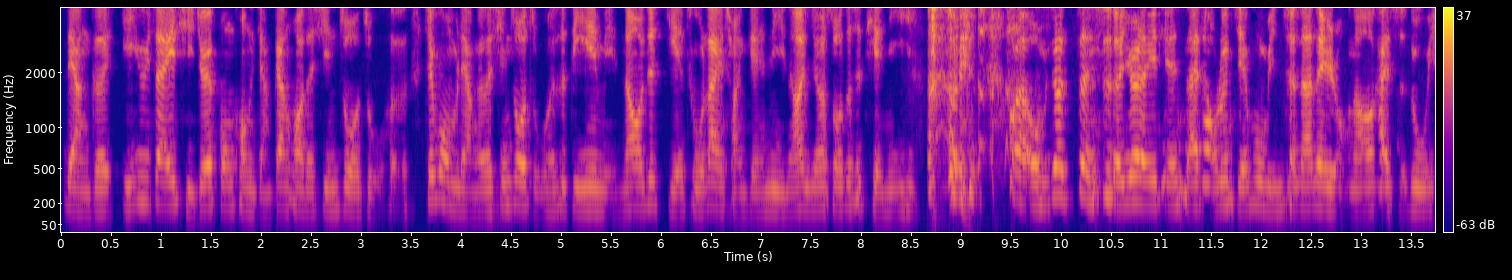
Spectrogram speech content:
两个一遇在一起就会疯狂讲干话的星座组合，结果我们两个的星座组合是第一名，然后我就截图赖传给你，然后你就说这是天意，所以后来我们就正式的约了一天来讨论节目名称啊内容，然后开始录音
